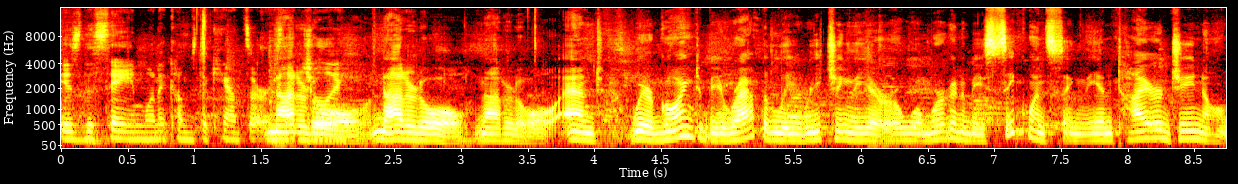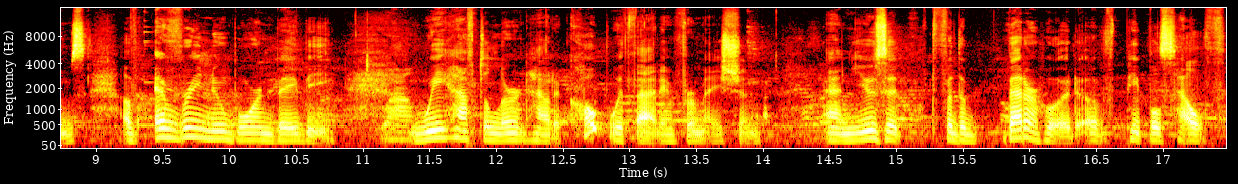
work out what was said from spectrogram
is the same when it comes to cancer. Not at all, not at all, not at all. And we're going to be rapidly reaching the era when we're going to be sequencing the entire genomes of every newborn baby. Wow. We have to learn how to cope with that information and use it for the betterhood of people's health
